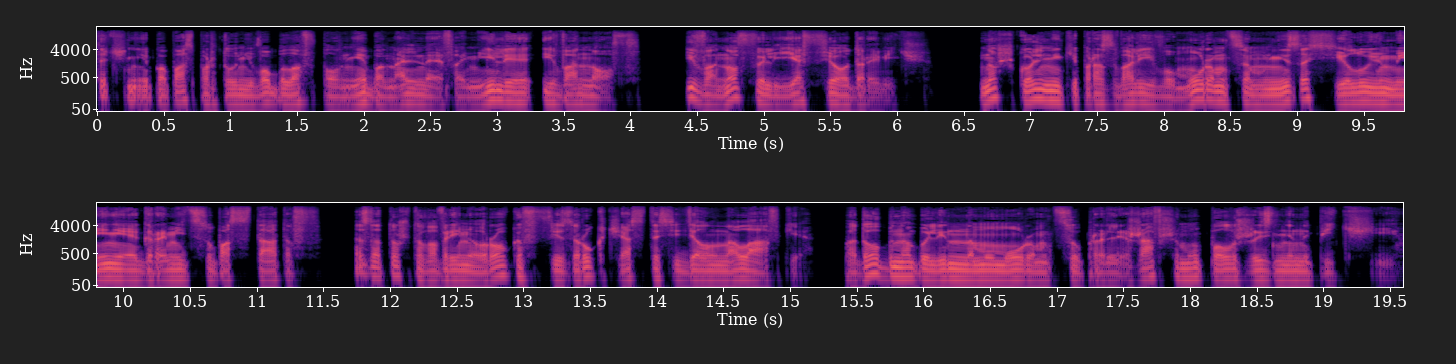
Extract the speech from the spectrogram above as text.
Точнее, по паспорту у него была вполне банальная фамилия Иванов. Иванов Илья Федорович. Но школьники прозвали его Муромцем не за силу и умение громить супостатов, а за то, что во время уроков физрук часто сидел на лавке, подобно былинному Муромцу, пролежавшему полжизни на печи.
